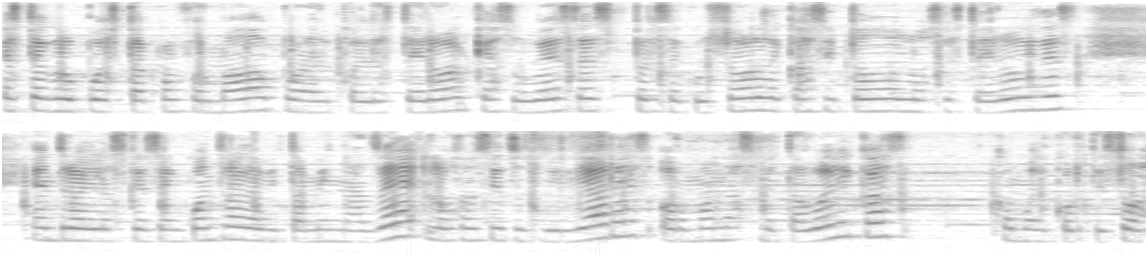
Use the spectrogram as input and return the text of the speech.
Este grupo está conformado por el colesterol, que a su vez es persecutor de casi todos los esteroides, entre los que se encuentra la vitamina D, los ácidos biliares, hormonas metabólicas como el cortisol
